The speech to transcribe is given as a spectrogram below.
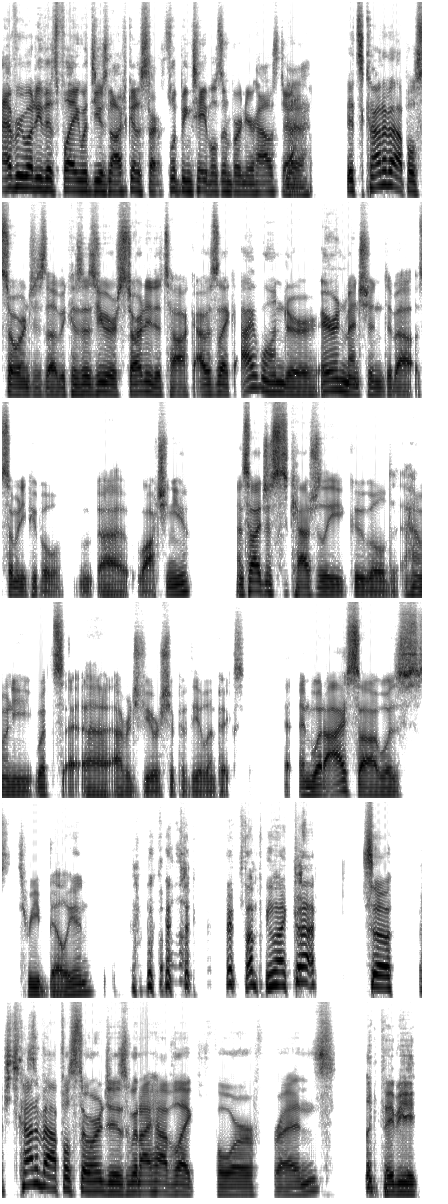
everybody that's playing with you is not going to start flipping tables and burn your house down. Yeah. It's kind of apples to oranges though, because as you were starting to talk, I was like, I wonder. Aaron mentioned about so many people uh, watching you, and so I just casually Googled how many, what's uh, average viewership of the Olympics, and what I saw was three billion, something like that. So it's kind of apples to oranges when I have like four friends maybe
